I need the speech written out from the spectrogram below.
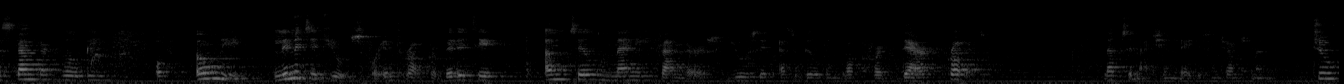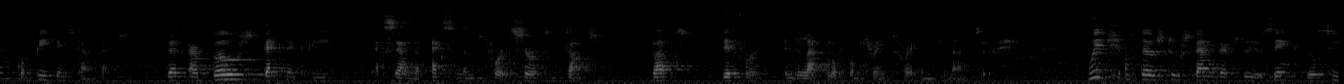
a standard will be of only limited use for interoperability until many vendors use it as a building block for their product. Let's imagine, ladies and gentlemen, two competing standards that are both technically excellent for a certain task, but differ in the level of constraints for implementers. Which of those two standards do you think will see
